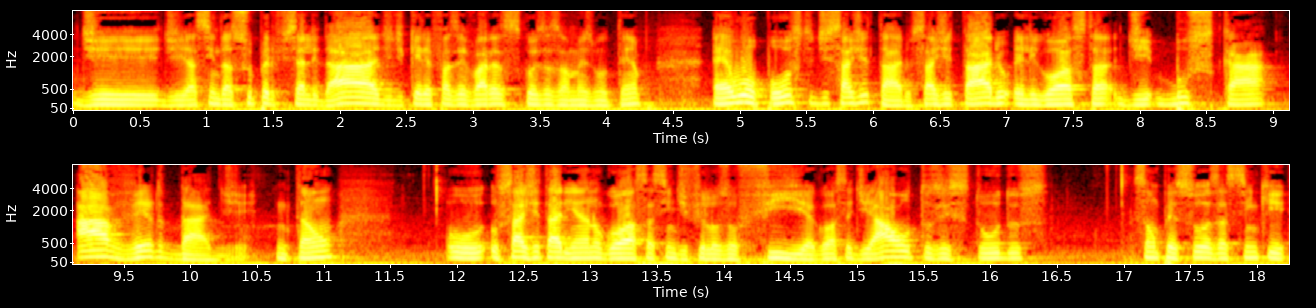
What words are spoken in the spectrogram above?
de, de assim da superficialidade, de querer fazer várias coisas ao mesmo tempo, é o oposto de Sagitário. Sagitário, ele gosta de buscar a verdade. Então, o, o sagitariano gosta assim de filosofia, gosta de altos estudos. São pessoas assim que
